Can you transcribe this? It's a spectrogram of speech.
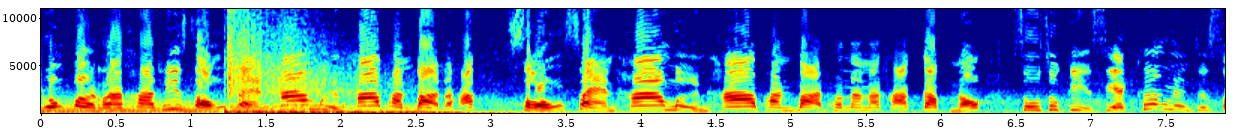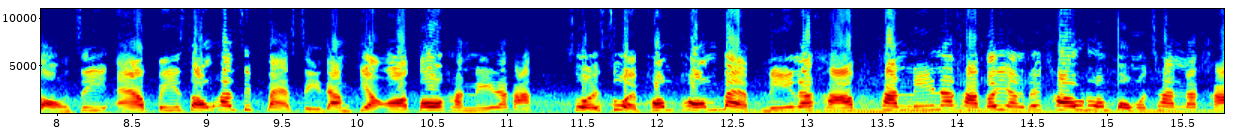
ดวงเปิดราคาที่ 255,000 บาทนะคะ255,000 บาทเท่านั้นนะคะ กับน้องซูซูกิเซียเครื่อง 1.2 GL ปี 2018 สีดำเกียร์ออโต้คันนี้นะคะ สวยๆ พร้อม ๆ แบบนี้นะคะ คันนี้นะคะก็ยังได้เข้าร่วมโปรโมชั่นนะคะ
